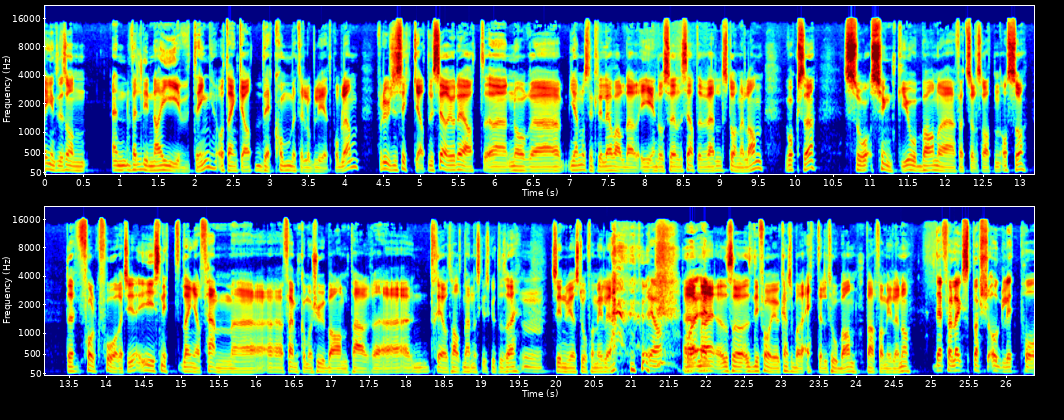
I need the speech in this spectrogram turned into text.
egentlig sånn en veldig naiv ting å tenke at det kommer til å bli et problem. For det er jo ikke sikkert. Vi ser jo det at når gjennomsnittlig levealder i industrialiserte, velstående land vokser, så synker jo barnefødselsraten også. Folk får ikke i snitt lenger fem, eh, 5,7 barn per eh, 3,5 menneske, skulle jeg si, mm. siden vi er stor familie. Ja. Eh, nei, så De får jo kanskje bare ett eller to barn per familie nå. det føler jeg spørs òg litt på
